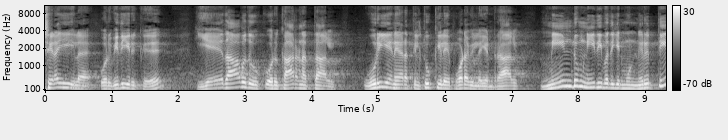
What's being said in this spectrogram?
சிறையில் ஒரு விதி இருக்கு. ஏதாவது ஒரு காரணத்தால் உரிய நேரத்தில் தூக்கிலே போடவில்லை என்றால் மீண்டும் நீதிபதியின் முன் நிறுத்தி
